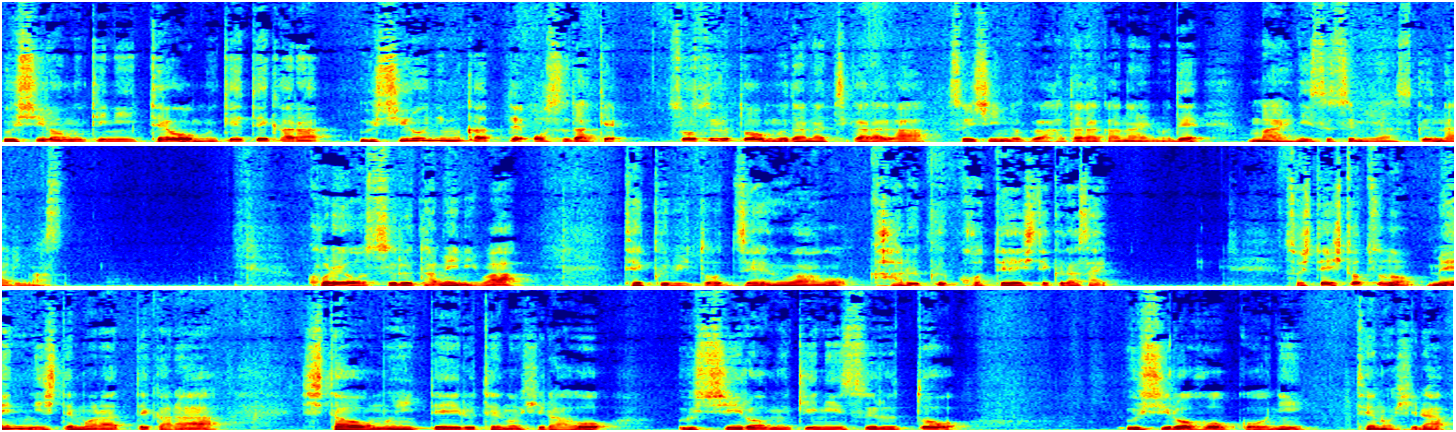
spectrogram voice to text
後ろ向きに手を向けてから後ろに向かって押すだけ。そうすると無駄な力が推進力が働かないので前に進みやすくなります。これをするためには手首と前腕を軽く固定してください。そして一つの面にしてもらってから下を向いている手のひらを後ろ向きにすると後ろ方向に手のひら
